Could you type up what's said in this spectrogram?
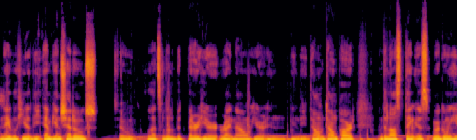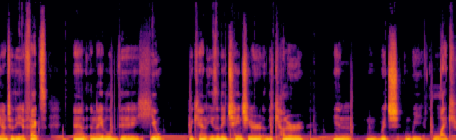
enable here the ambient shadows. So that's a little bit better here right now here in, in the down, down part. And the last thing is we're going here into the effects and enable the hue. We can easily change here the color in which we like.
